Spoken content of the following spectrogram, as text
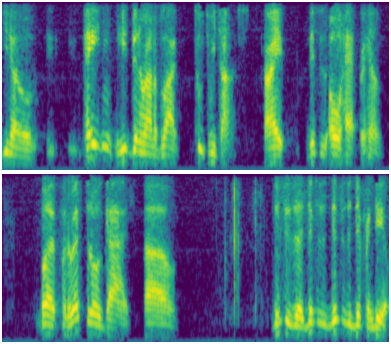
you know, Peyton, he's been around the block two, three times. All right, this is old hat for him. But for the rest of those guys, um, this is a this is this is a different deal.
